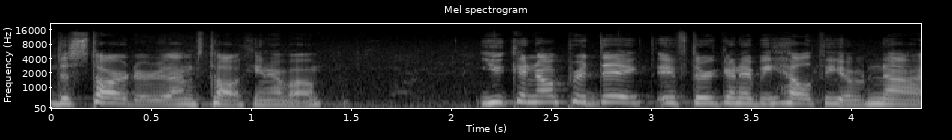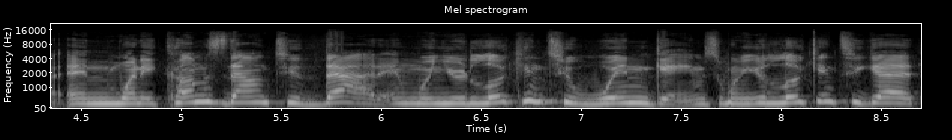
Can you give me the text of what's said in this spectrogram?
the starter I'm talking about, you cannot predict if they're going to be healthy or not. And when it comes down to that, and when you're looking to win games, when you're looking to get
